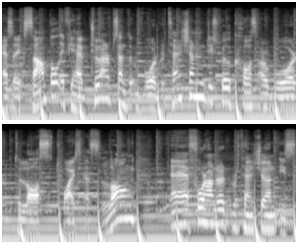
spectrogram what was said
As an example, if you have 200% ward retention, this will cause our ward to last twice as long. Uh, 400 retention is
